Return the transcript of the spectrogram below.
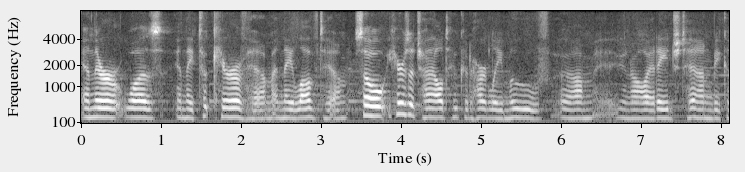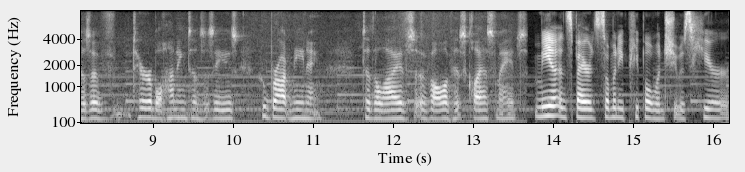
and there was, and they took care of him and they loved him. So here's a child who could hardly move, um, you know, at age 10 because of terrible Huntington's disease, who brought meaning to the lives of all of his classmates. Mia inspired so many people when she was here.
